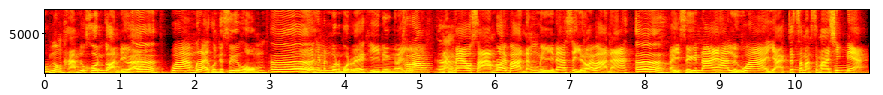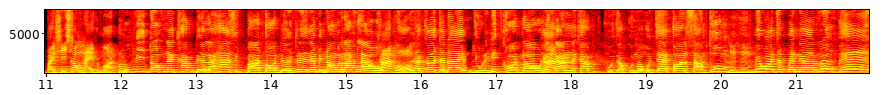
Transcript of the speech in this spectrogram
ผมต้องถามทุกคนก่อนดีกว่า เออ ว่าเมื่อไหร่คุณจะซื้อผมเออ ให้มันหมดหมดๆไปสักทีนึงอะไรอย่างครัเงี้บยหนังแมว 300 บาทหนังหมีนะ 400 บาทนะ เออ ไปซื้อกันได้ฮะ หรือว่าอยากจะสมัครสมาชิกเนี่ย ไปที่ช่องไหนคุณมอส มูฟี่ด็อกนะครับ เดือนละ 50 บาท ต่อเดือนก็จะได้เป็นน้องรักเรา ครับผมแล้วก็จะได้อยู่ในดิสคอร์ดเราครันะบกันนะครับ คุยกับคุณว่าคุณแจ๊สตอน3ามทุ่มไม่ว่าจะเป็นเรื่องเพศ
